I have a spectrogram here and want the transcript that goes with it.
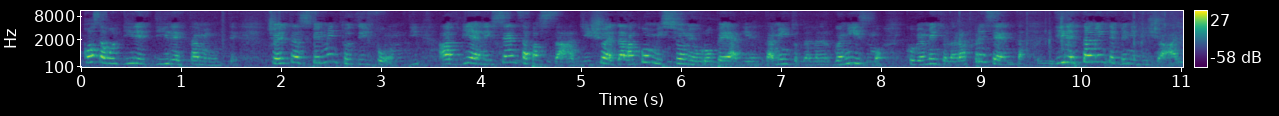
Cosa vuol dire direttamente? Cioè il trasferimento dei fondi avviene senza passaggi, cioè dalla Commissione europea direttamente o dall'organismo che ovviamente la rappresenta, direttamente ai beneficiari.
